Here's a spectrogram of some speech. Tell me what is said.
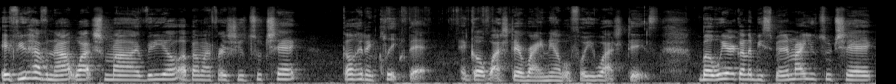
If you have not watched my video about my first YouTube check, go ahead and click that and go watch that right now before you watch this. But we are going to be spending my YouTube check.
